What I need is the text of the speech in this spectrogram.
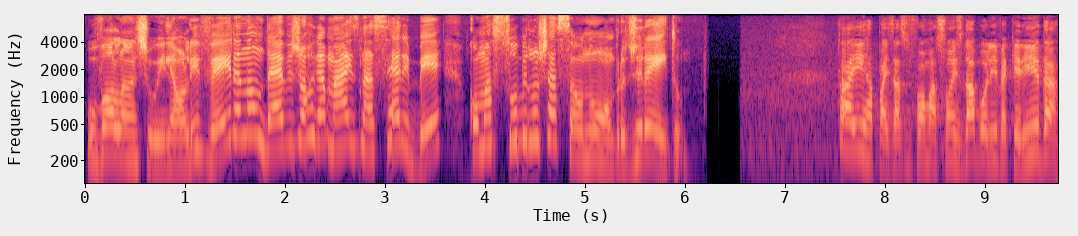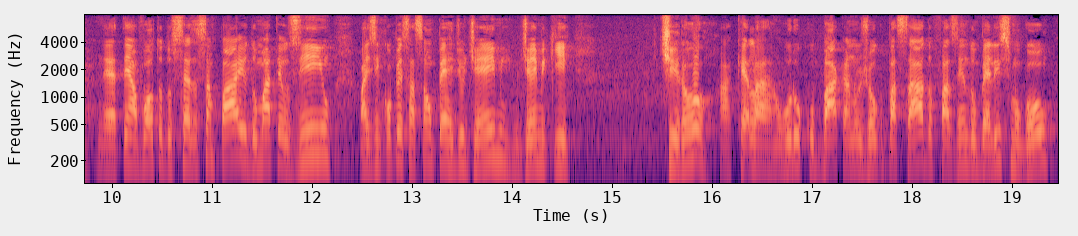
O volante William Oliveira não deve jogar mais na Série B com uma subluxação no ombro direito. Tá aí, rapaz, as informações da Bolívia querida. É, tem a volta do César Sampaio, do Mateuzinho, mas em compensação perde o Jamie. O Jamie que tirou aquela urucubaca no jogo passado, fazendo um belíssimo gol.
